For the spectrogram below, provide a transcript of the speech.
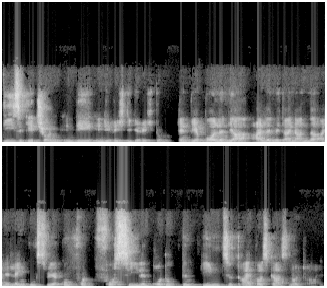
diese geht schon in die, in die richtige Richtung. Denn wir wollen ja alle miteinander eine Lenkungswirkung von fossilen Produkten hin zu treibhausgasneutral.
